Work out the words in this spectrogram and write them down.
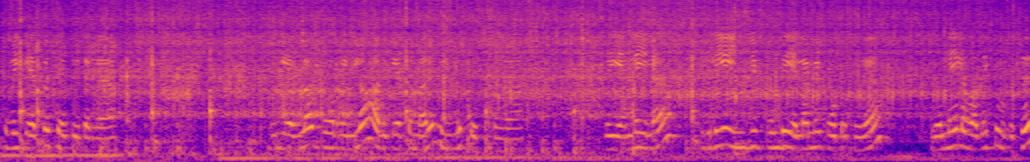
சுவைக்கு ஏற்ப சேர்த்துக்கிட்டேங்க. நீங்கள் எவ்வளோ போடுறீங்களோ அதுக்கேற்ற மாதிரி நீங்களும் சேர்த்துக்கோங்க. இது எண்ணெயில் இதுலேயே இஞ்சி பூண்டு எல்லாமே போட்டிருக்குங்க. எண்ணெயில் வதக்கி விட்டுட்டு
